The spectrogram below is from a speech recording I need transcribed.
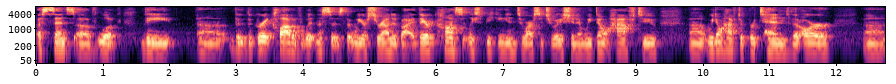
a sense of look the uh, the, the great cloud of witnesses that we are surrounded by they're constantly speaking into our situation and we don't have to uh, we don't have to pretend that our uh,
